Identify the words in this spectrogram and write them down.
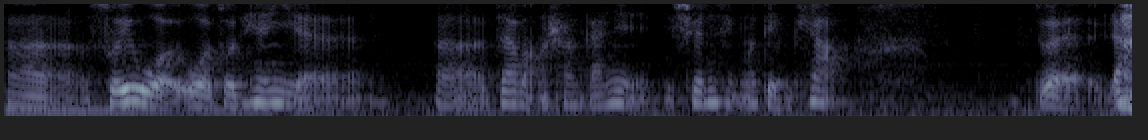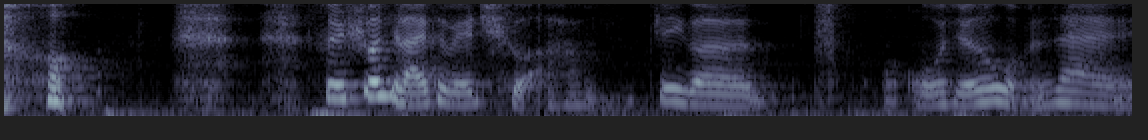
呃，所以我我昨天也呃在网上赶紧申请了点票，对，然后。所以说起来特别扯哈，这个我觉得我们在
